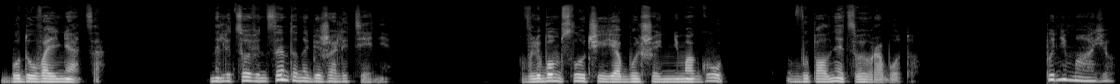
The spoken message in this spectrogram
Буду увольняться. На лицо Винсента набежали тени. В любом случае я больше не могу выполнять свою работу. Понимаю,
